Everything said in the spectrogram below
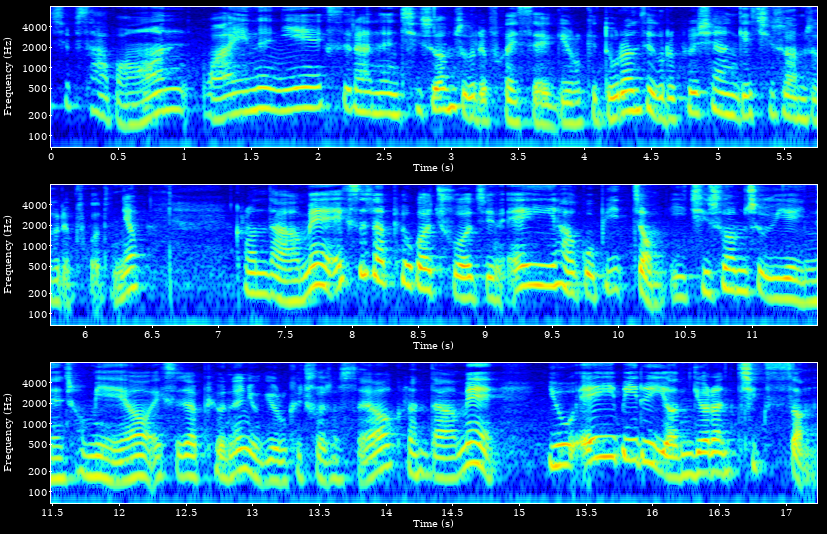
14번 y는 ex라는 지수함수 그래프가 있어요. 여기 이렇게 노란색으로 표시한 게 지수함수 그래프거든요. 그런 다음에 x좌표가 주어진 a하고 b점 이 지수함수 위에 있는 점이에요. x좌표는 여기 이렇게 주어졌어요. 그런 다음에 이 ab를 연결한 직선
